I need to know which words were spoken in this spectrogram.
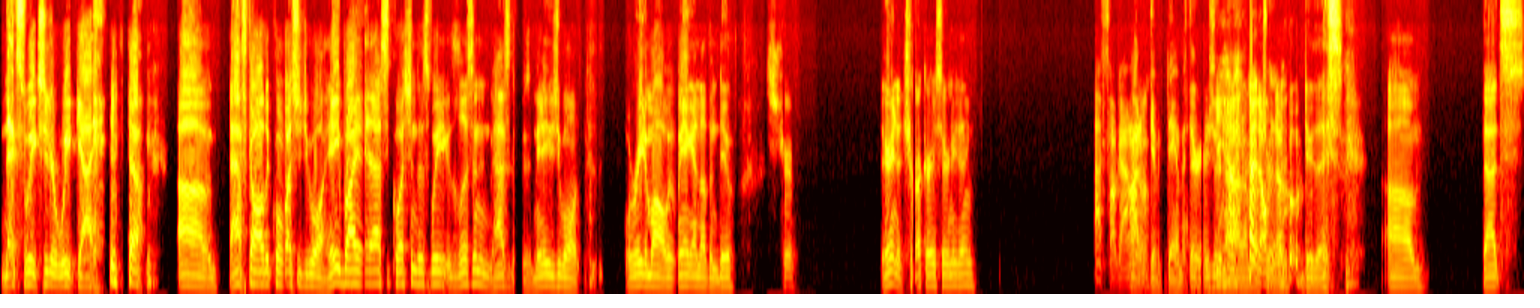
next week's your week, guy. um, ask all the questions you want. Anybody that asks a question this week is listening. Ask as many as you want. We'll read them all. We ain't got nothing to do. It's true. There ain't a truck race or anything. I fuck. I don't, I don't give a damn if there is or yeah, not. I'm not I don't know. do this. Um, that's.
